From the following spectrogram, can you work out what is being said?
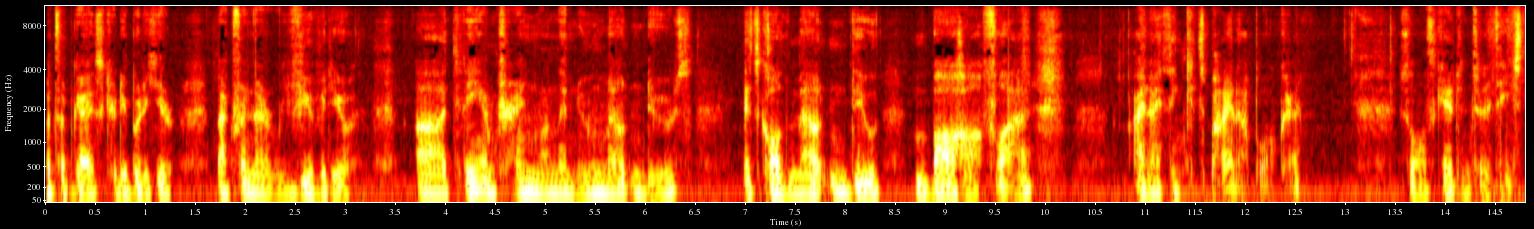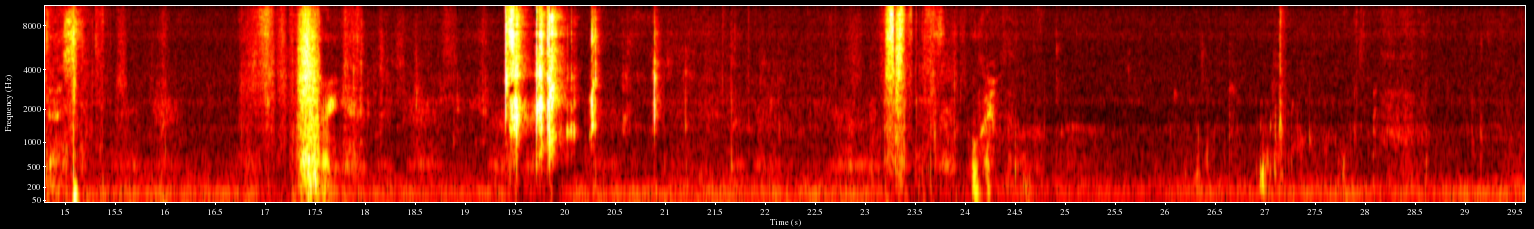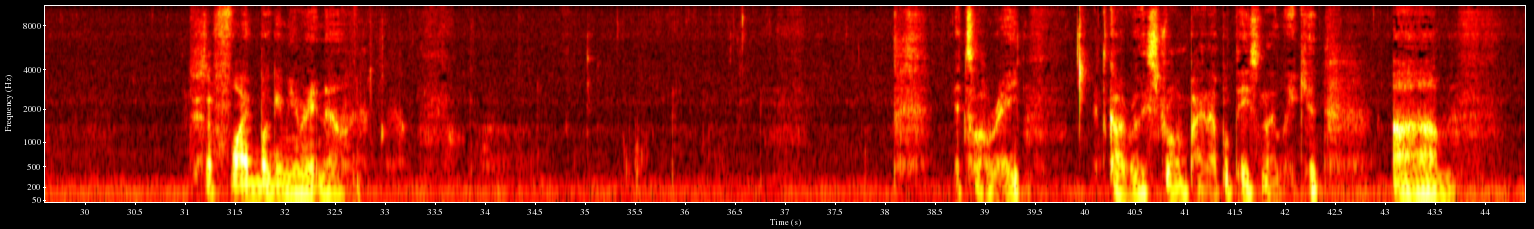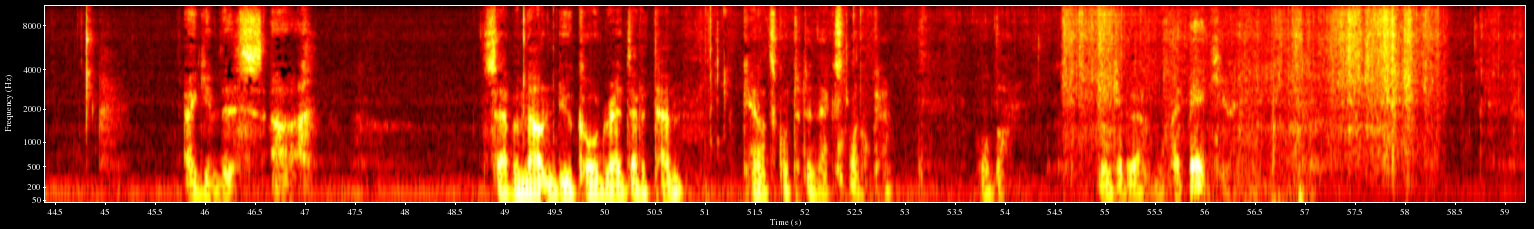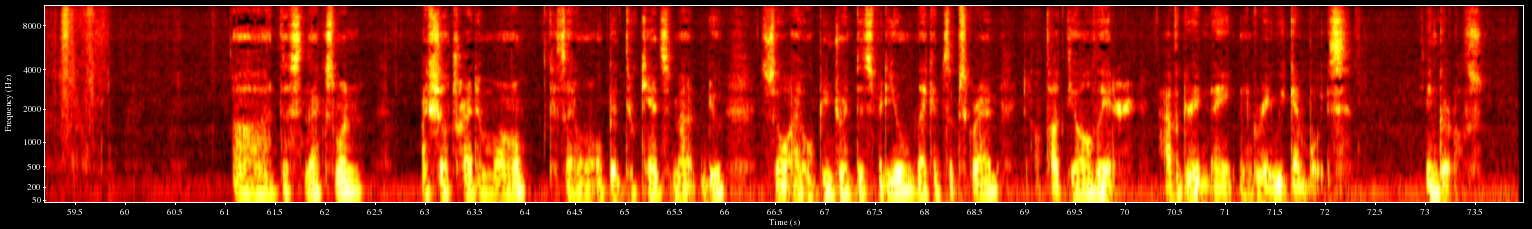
What's up guys, Curti Birdie here, back from that review video. Uh, today I'm trying one of the new Mountain Dews. It's called Mountain Dew Baja Flash, and I think it's pineapple, okay? So let's get into the taste test. Alright. Okay. There's a fly bugging me right now. It's alright. It's got a really strong pineapple taste and I like it. Um, I give this uh, 7 Mountain Dew Code Reds out of 10. Okay, let's go to the next one, okay? Hold on. Let me get it out of my bag here. Uh, this next one, I shall try tomorrow because I don't want to open two cans of Mountain Dew. So I hope you enjoyed this video. Like and subscribe. And I'll talk to you all later. Have a great night and great weekend, boys and girls.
